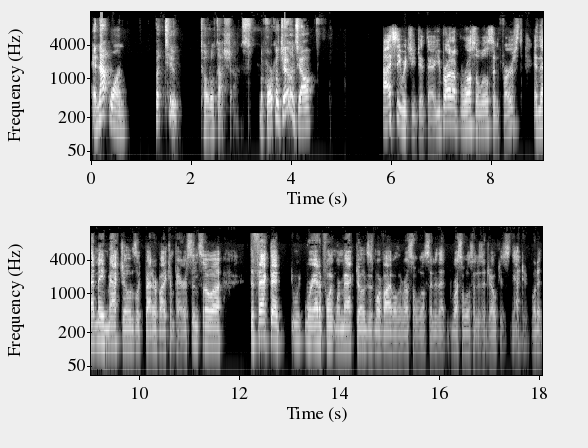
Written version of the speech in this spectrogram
and not one, but two total touchdowns. McCorkle Jones, y'all. I see what you did there. You brought up Russell Wilson first, and that made Mac Jones look better by comparison. So, uh, the fact that we're at a point where Mac Jones is more viable than Russell Wilson, and that Russell Wilson is a joke, is yeah, dude. What a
